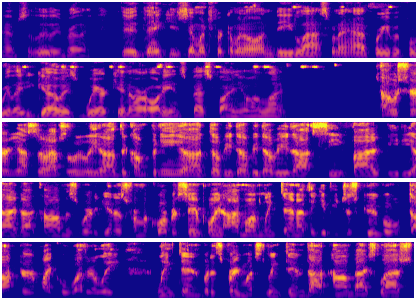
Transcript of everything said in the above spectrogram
Absolutely, brother. Dude, thank you so much for coming on. The last one I have for you before we let you go is where can our audience best find you online? Oh, sure. Yeah. So, absolutely. Uh, the company, uh, www.c5bdi.com, is where to get us from a corporate standpoint. I'm on LinkedIn. I think if you just Google Dr. Michael Weatherly LinkedIn, but it's pretty much linkedin.com backslash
